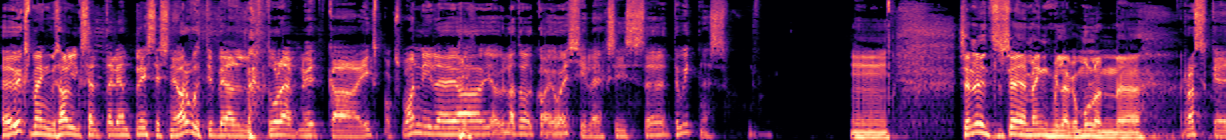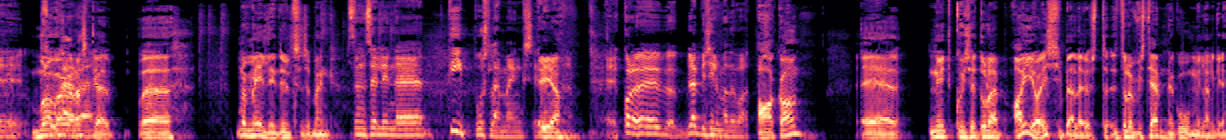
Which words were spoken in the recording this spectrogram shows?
üks mäng, mis algselt oli ainult Playstationi arvuti peal, tuleb nüüd ka Xbox One'ile ja, ja üllatavalt ka iOS-ile ehk siis äh, The Witness. Mm, see on nüüd see mäng, millega mul on, raske. mul on väga raske. mulle ei meeldinud üldse see mäng, see on selline deep puslemäng siin. läbi silmade vaata. aga eh, nüüd, kui see tuleb iOS-i peale just, tuleb vist järgmine kuu millalgi.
